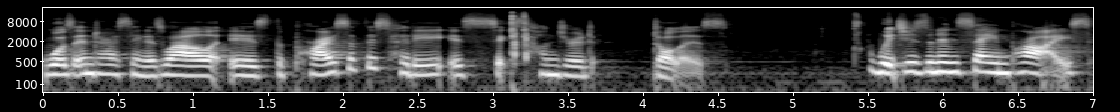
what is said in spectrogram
what's interesting as well is the price of this hoodie is $600, which is an insane price.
